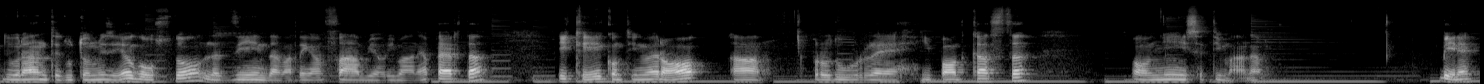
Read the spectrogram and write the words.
durante tutto il mese di agosto l'azienda Martegan Fabio rimane aperta e che continuerò a produrre i podcast ogni settimana. Bene,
